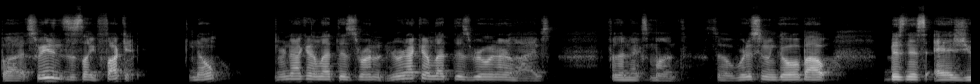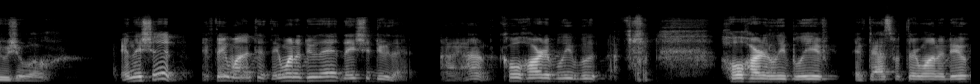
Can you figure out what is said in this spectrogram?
But Sweden's just like, fuck it. Nope. We're not gonna let this run. We're not gonna let this ruin our lives for the next month. So we're just gonna go about business as usual, and they should. If they want to, if they want to do that, they should do that. I, I wholeheartedly, wholeheartedly believe if that's what they want to do,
